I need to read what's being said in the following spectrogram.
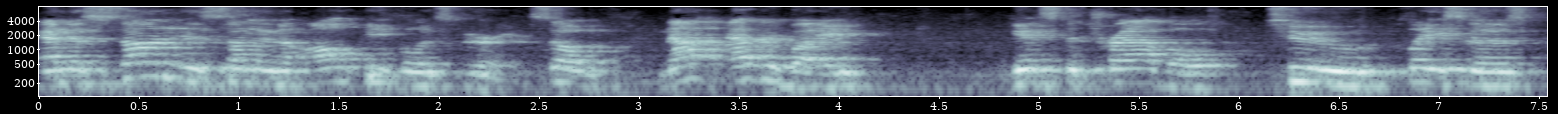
And the sun is something that all people experience. So, not everybody gets to travel to places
